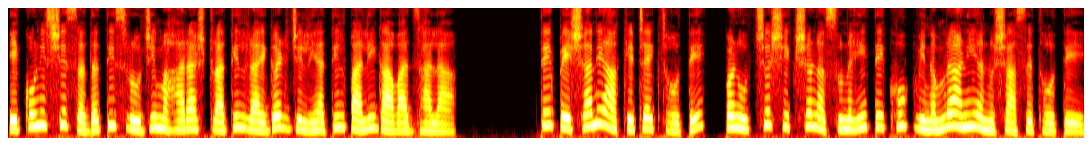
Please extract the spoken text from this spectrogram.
एकोणीसशे सदतीस रोजी महाराष्ट्रातील रायगड जिल्ह्यातील पाली गावात झाला. ते पेशाने आर्किटेक्ट होते पण उच्च शिक्षण असूनही ते खूप विनम्र आणि अनुशासित होते.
